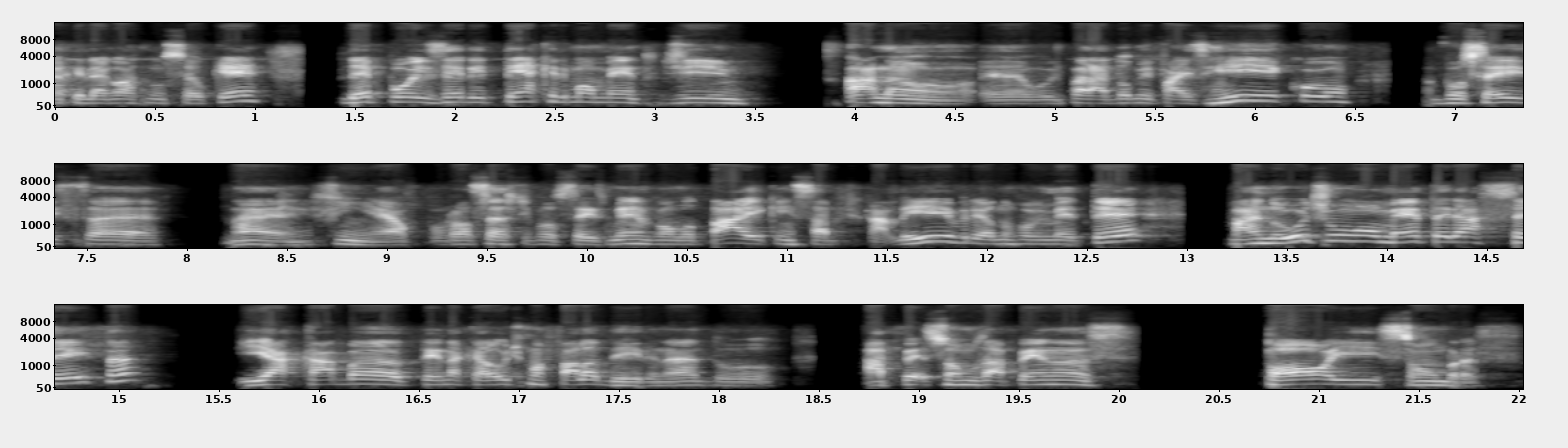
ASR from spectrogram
aquele negócio não sei o quê. Depois ele tem aquele momento de. Ah, não, é, o imperador me faz rico, vocês. é, né, enfim, é o processo de vocês mesmos, vão lutar e quem sabe ficar livre, eu não vou me meter. Mas no último momento ele aceita e acaba tendo aquela última fala dele, né? Do somos apenas pó e sombras.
